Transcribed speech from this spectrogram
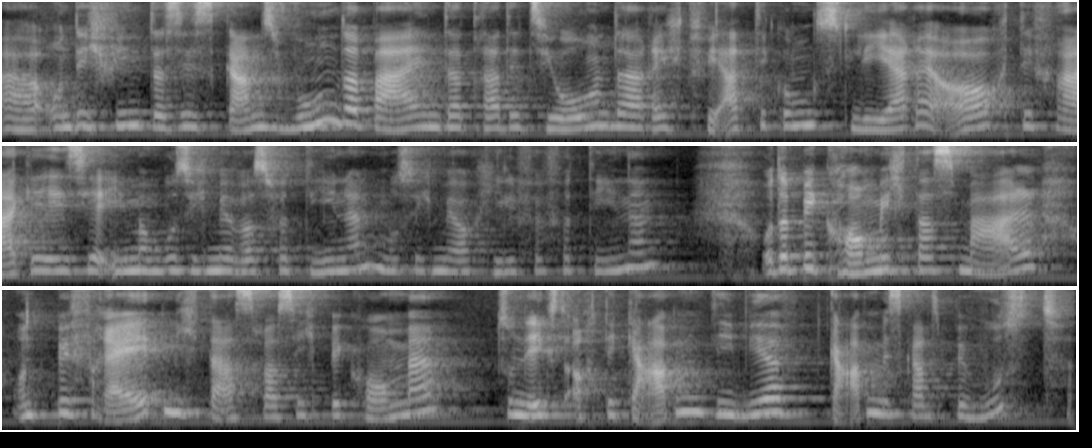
Äh, und ich finde, das ist ganz wunderbar in der Tradition der Rechtfertigungslehre auch. Die Frage ist ja immer, muss ich mir was verdienen? Muss ich mir auch Hilfe verdienen? Oder bekomme ich das mal und befreit mich das, was ich bekomme? Zunächst auch die Gaben, die wir, Gaben ist ganz bewusst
